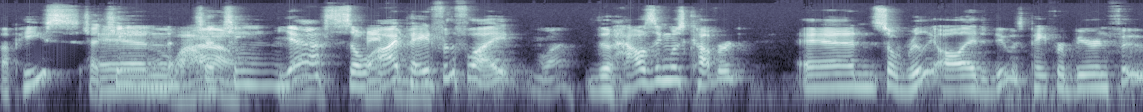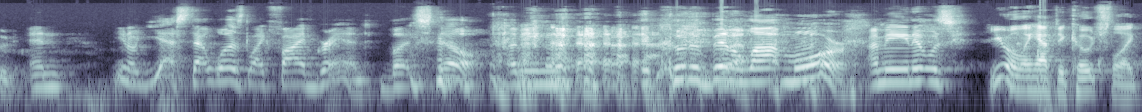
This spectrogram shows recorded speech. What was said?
a piece. Cha-ching. And Wow. Cha-ching. yeah, so Paid I paid for the flight. Wow. The housing was covered, and so really all I had to do was pay for beer and food. And you know, yes, that was like five grand, but still, I mean, it could have been a lot more. I mean, it was You only have to coach like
